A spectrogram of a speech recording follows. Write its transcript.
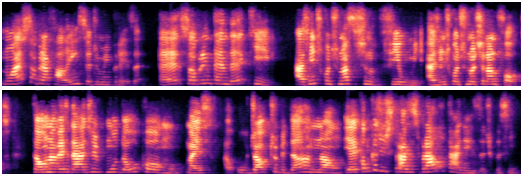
não é sobre a falência de uma empresa, é sobre entender que a gente continua assistindo filme, a gente continua tirando foto. Então, na verdade, mudou o como, mas o job to be done, não. E aí, como que a gente traz isso para a Localiza? Tipo assim,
